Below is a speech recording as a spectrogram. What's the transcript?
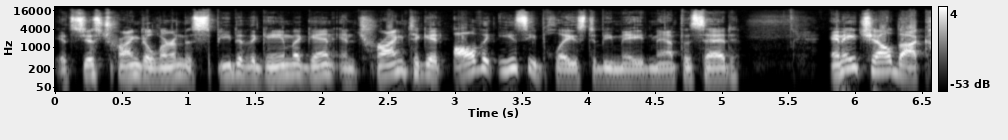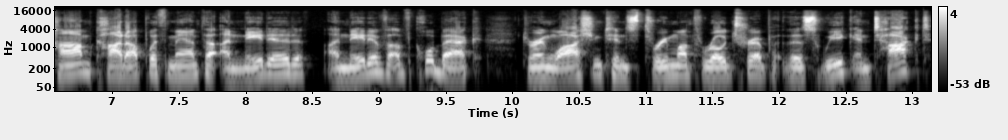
it's just trying to learn the speed of the game again and trying to get all the easy plays to be made, Mantha said. NHL.com caught up with Mantha, a native, a native of Quebec, during Washington's three month road trip this week and talked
